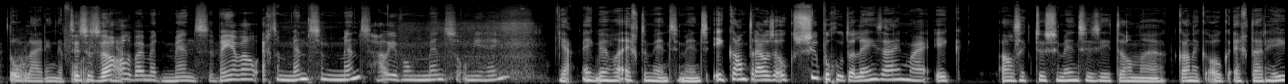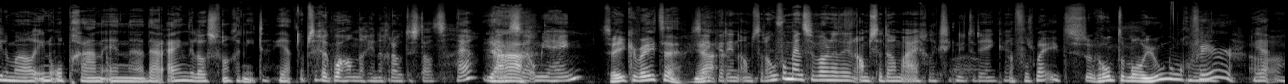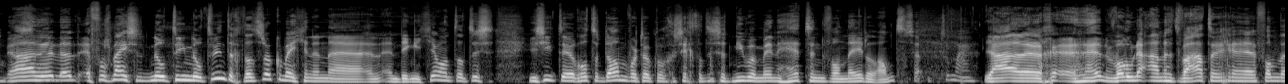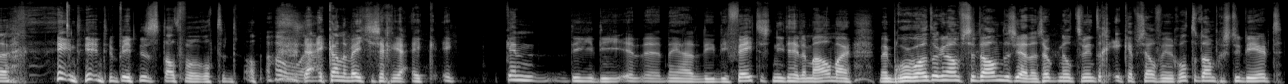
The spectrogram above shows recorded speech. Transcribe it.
de opleiding daarvoor. Het is dus wel allebei met mensen. Ben je wel echt een mensenmens? Hou je van mensen om je heen? Ja, ik ben wel echt een mensenmens. Ik kan trouwens ook supergoed alleen zijn, maar ik, als ik tussen mensen zit, dan uh, kan ik ook echt daar helemaal in opgaan en uh, daar eindeloos van genieten. Ja. Op zich ook wel handig in een grote stad, hè? Ja. Mensen om je heen. Zeker weten. Zeker in Amsterdam. Hoeveel mensen wonen er in Amsterdam eigenlijk, zit ik nu te denken? Nou, volgens mij iets rond een miljoen ongeveer. Ja, ja oh. volgens mij is het 010, 020. Dat is ook een beetje een, eh, een, een, dingetje. Want dat is, je ziet, uh, Rotterdam wordt ook wel gezegd, dat is het nieuwe Manhattan van Nederland. Zo, doe maar. Ja, uh, wonen aan het water van de... In de, in de, binnenstad van Rotterdam. Oh, Ja, ik kan een beetje zeggen, ja, ik, ik ken die, die, uh, nou ja, die, die fetus niet helemaal. Maar mijn broer woont ook in Amsterdam. Dus ja, dat is ook 020. Ik heb zelf in Rotterdam gestudeerd.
